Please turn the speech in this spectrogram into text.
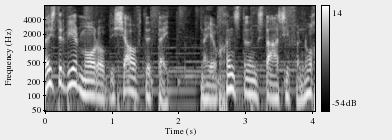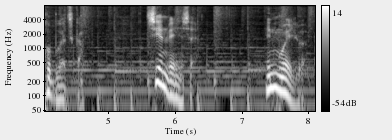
Luister weer môre op dieselfde tyd na jou gunstelingstasie vir nog 'n boodskap. Seënwense en mooi loop.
